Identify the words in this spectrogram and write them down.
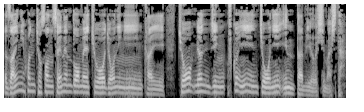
在日本朝鮮青年同盟中央常任委員会、張明人副委員長にインタビューしました。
